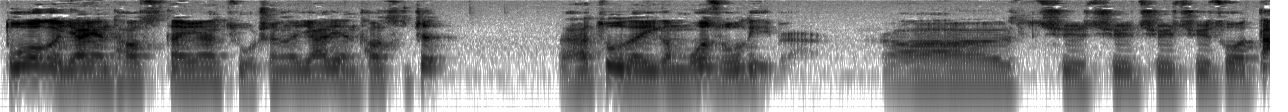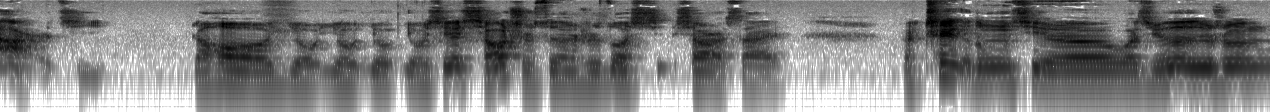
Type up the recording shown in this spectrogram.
多个压电陶瓷单元组成个压电陶瓷阵，把它做在一个模组里边儿，然后去去去去做大耳机，然后有有有有些小尺寸是做小小耳塞，呃这个东西我觉得就是说，嗯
